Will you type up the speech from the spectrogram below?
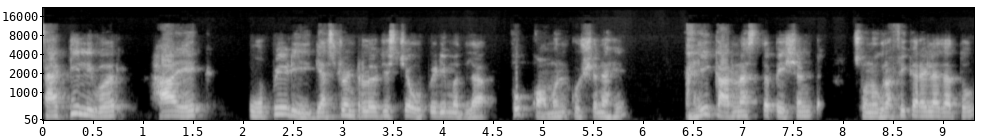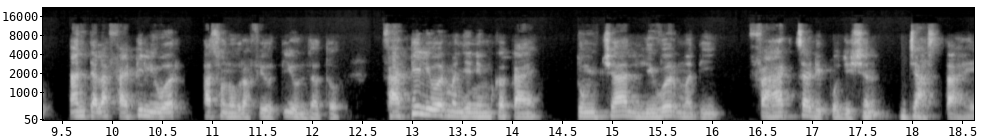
फॅटी लिव्हर हा एक ओपीडी गॅस्ट्रोएंट्रोलॉजिस्टच्या ओपीडी मधला खूप कॉमन क्वेश्चन आहे. काही कारणास्तव पेशंट सोनोग्राफी करायला जातो आणि त्याला फॅटी लिव्हर हा सोनोग्राफीवरती येऊन जातो. फॅटी लिव्हर म्हणजे नेमकं काय? तुमच्या लिव्हरमध्ये फॅटचा डिपोजिशन जास्त आहे.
